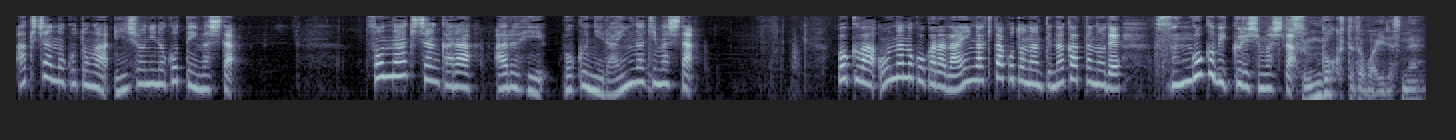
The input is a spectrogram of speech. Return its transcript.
あきちゃんのことが印象に残っていました。そんなあきちゃんから、ある日、僕に LINE が来ました。僕は女の子から LINE が来たことなんてなかったので、すんごくびっくりしました。すんごくってとこがいいですね。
